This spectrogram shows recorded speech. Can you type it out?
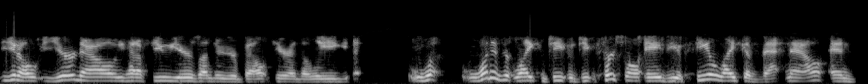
you know you're now you had a few years under your belt here in the league. What what is it like? Do you, do you, first of all, a do you feel like a vet now? And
